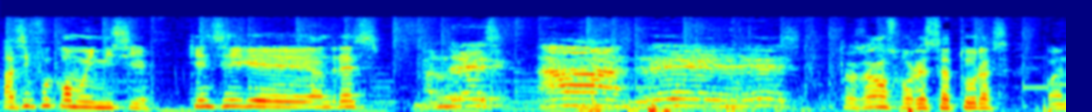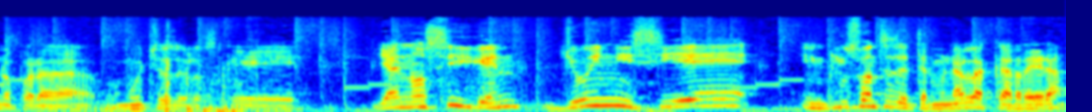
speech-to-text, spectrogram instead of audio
Así fue como inicié. ¿Quién sigue, Andrés? Andrés. Andrés. Entonces vamos por estaturas. Bueno, para muchos de los que ya nos siguen, yo inicié incluso antes de terminar la carrera,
